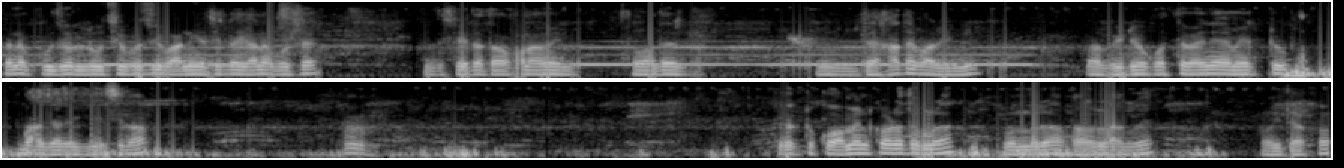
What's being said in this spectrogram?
এখানে পুজোর লুচি ফুচি বানিয়েছিল এখানে বসে। কিন্তু সেটা তখন আমি তোমাদের দেখাতে পারিনি বা ভিডিও করতে পারিনি, আমি একটু বাজারে গিয়েছিলাম। হুম। একটু কমেন্ট করো তোমরা, বন্ধুরা, ভালো লাগবে। ওই দেখো,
